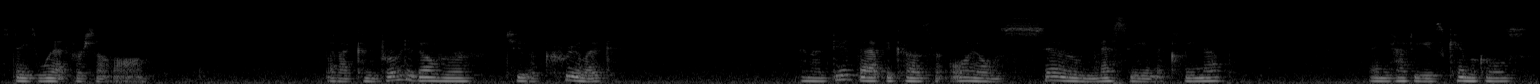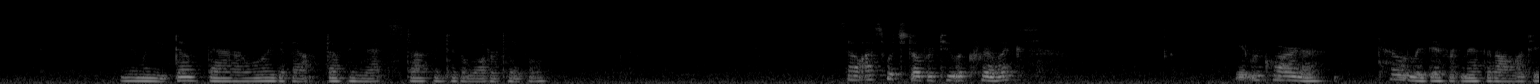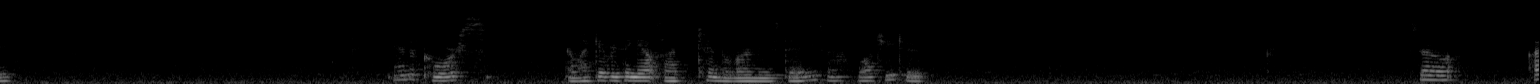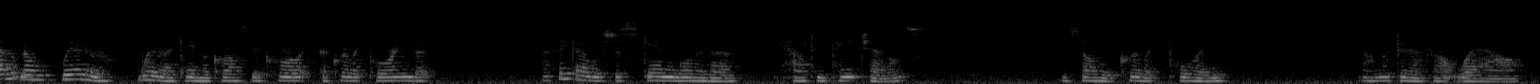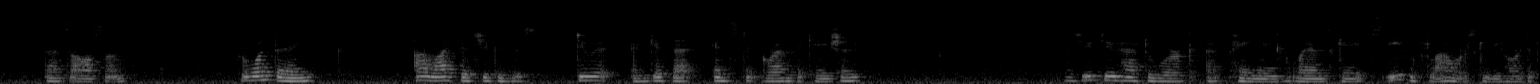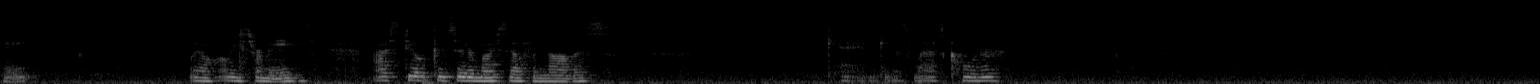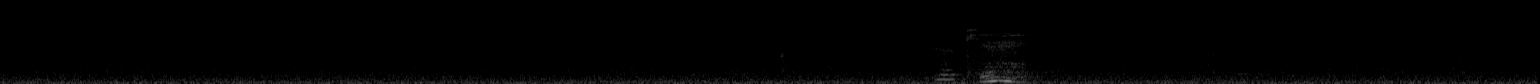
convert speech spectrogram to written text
stays wet for so long. But I converted over to acrylic and I did that because the oil was so messy in the cleanup. And you have to use chemicals. And then when you dump that, I worried about dumping that stuff into the water table. So I switched over to acrylics. It required a totally different methodology. And of course, like everything else I tend to learn these days, I watch YouTube. So I don't know when or where I came across the acrylic, acrylic pouring, but I think I was just scanning one of the how-to paint channels and saw the acrylic pouring. I looked at it and I thought, wow, that's awesome. For one thing, I like that you can just do it and get that instant gratification. As you do have to work at painting landscapes, even flowers can be hard to paint. Well, at least for me, because I still consider myself a novice. Okay, get this last corner. Okay.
